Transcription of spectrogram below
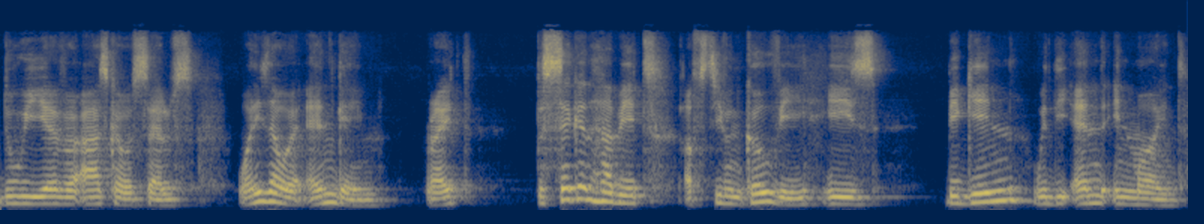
do we ever ask ourselves, what is our end game, right? The second habit of Stephen Covey is begin with the end in mind.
